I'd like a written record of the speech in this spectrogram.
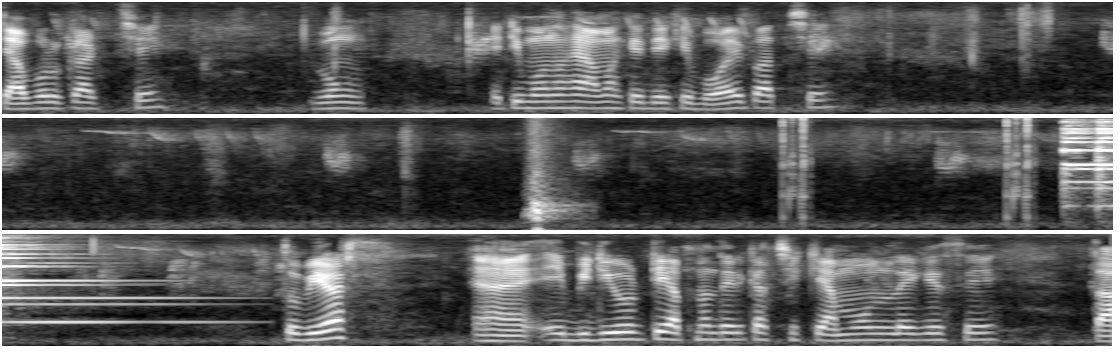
জাবর কাটছে এবং এটি মনে হয় আমাকে দেখে ভয় পাচ্ছে। তো বিয়ার্স এই ভিডিওটি আপনাদের কাছে কেমন লেগেছে? তা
